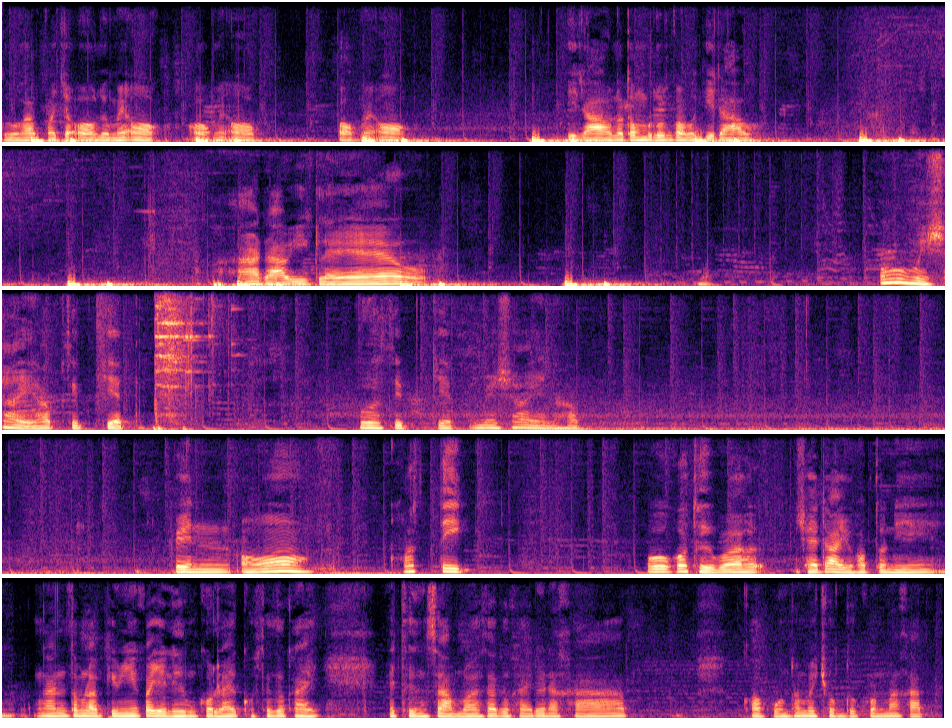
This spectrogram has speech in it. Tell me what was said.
ดูครับว่าจะออกหรือไม่ออก ออกไม่ออก ออกไม่ออก กี่ดาว เราต้องมาลุ้นก่อนว่ากี่ดาวห้าดาวอีกแล้ว โอ้ ไม่ใช่ครับสิบเจ็ดเบอร์สิบเจ็ดไม่ใช่นะครับ เป็น อ๋อ คอสติก โอ้ ก็ถือว่าใช้ได้อยู่ครับตัวนี้ งั้นสำหรับคลิปนี้ก็อย่าลืมกดไลค์ กด subscribe ให้ถึง 300 subscribe ด้วยนะครับ ขอบคุณท่านผู้ชมทุกคนมากครับ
